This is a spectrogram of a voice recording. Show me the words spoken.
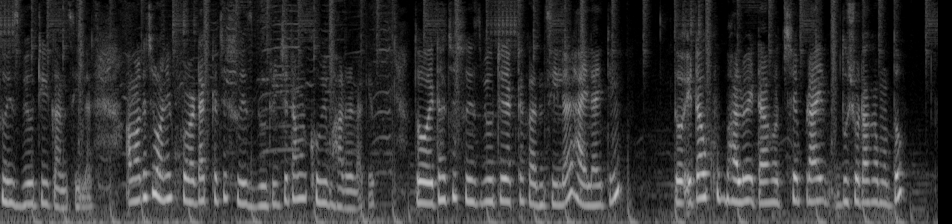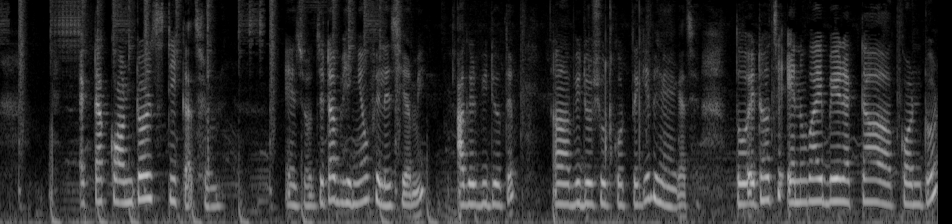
সুইস বিউটির কনসিলার আমার কাছে অনেক প্রোডাক্ট আছে সুইস বিউটির যেটা আমার খুবই ভালো লাগে। তো এটা হচ্ছে সুইস বিউটির একটা কনসিলার হাইলাইটিং তো এটাও খুব ভালো, এটা হচ্ছে প্রায় দুশো টাকা মতো। একটা কন্ট্রোল স্টিক আছে। এজো যেটা ভেঙেও ফেলেছি আমি আগের ভিডিওতে ভিডিও শ্যুট করতে গিয়ে ভেঙে গেছে। তো এটা হচ্ছে এনওয়াইবের একটা কন্ট্রোর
